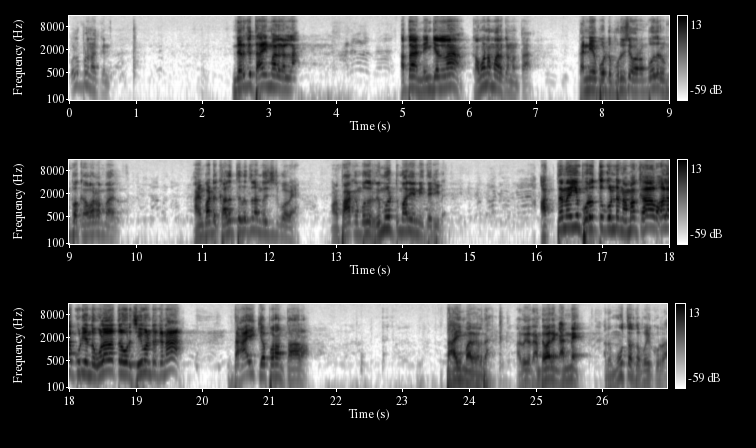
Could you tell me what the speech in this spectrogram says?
கொழுப்புள்ள நாக்கு இந்த இருக்கு தாய்மார்கள்லாம். அதான் நீங்கள்லாம் கவனமாக இருக்கணும் தான் தண்ணியை போட்டு புருஷன் வரும்போது ரொம்ப கவனமாக இருக்கு அவன் பாட்டு கழுத்து கழுத்துலாம் மிதிச்சிட்டு போவேன். அவனை பார்க்கும்போது ரிமோட் மாதிரி நீ தெரிவேன் அத்தனையும் பொறுத்து கொண்டு நமக்கா வாழக்கூடிய இந்த உலகத்தில் ஒரு ஜீவன் இருக்குன்னா தாய்க்கு அப்புறம் தாரம் தாய்மார்கள் தான். அதுக்கு அந்த மாதிரி எங்கள் அண்ணன் அது மூத்தரத்தை போய் குடுறா.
